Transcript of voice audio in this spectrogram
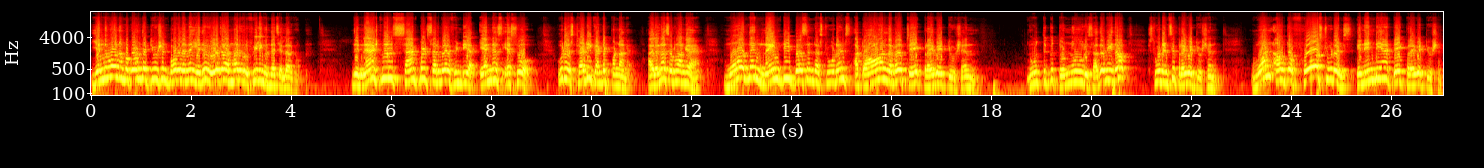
என்னவோ நம்ம குழந்தை டியூஷன் போகலைன்னா எதுவும் எழுதுற மாதிரி ஒரு ஃபீலிங் வந்தாச்சு எல்லாருக்கும். The national sample survey of India NSSO ஒரு ஸ்டடி கண்டக்ட் பண்ணாங்க. அதில் என்ன சொல்கிறாங்க more than ninety percent of students at all level take private tuition நூற்றுக்கு தொண்ணூறு சதவீதம் ஸ்டூடெண்ட்ஸு private tuition one out of four students in India take private tuition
